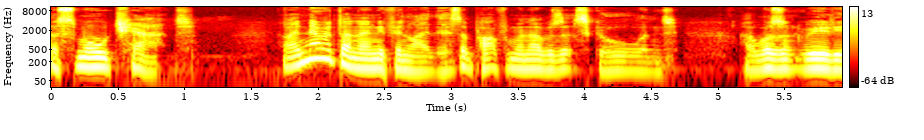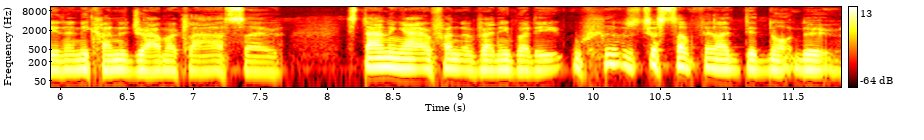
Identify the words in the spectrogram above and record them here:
a small chat. I'd never done anything like this apart from when I was at school, and I wasn't really in any kind of drama class, so standing out in front of anybody was just something I did not do,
